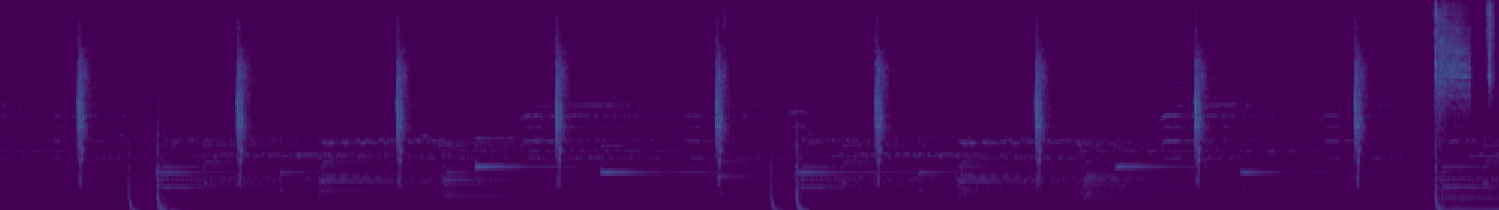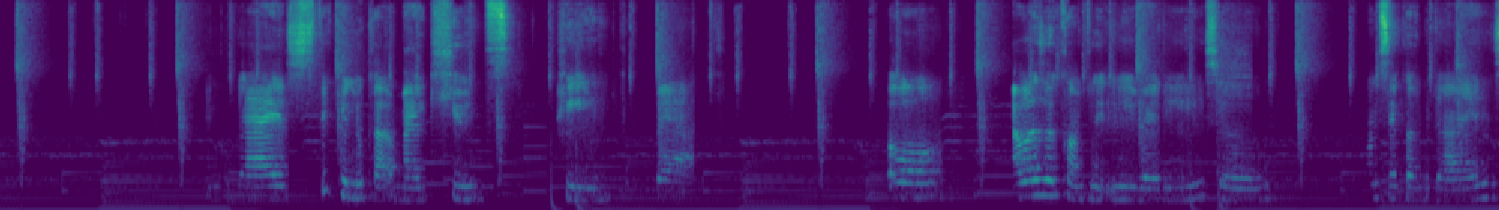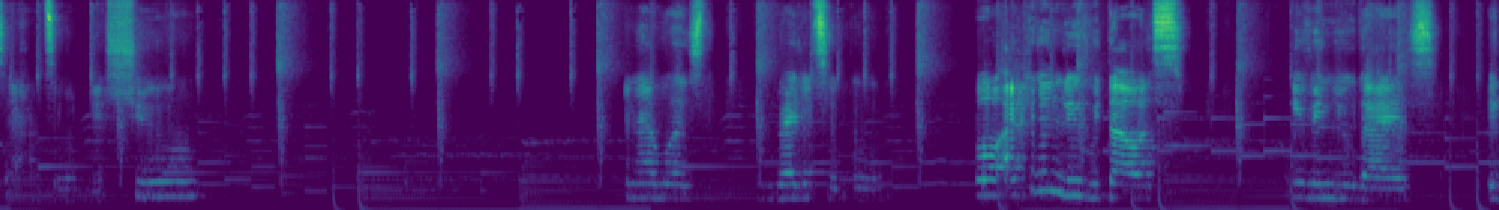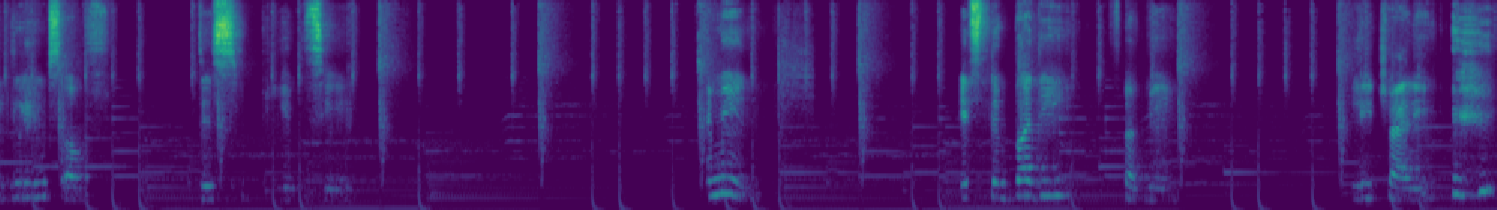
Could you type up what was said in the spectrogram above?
look at my cute pink bag oh i wasn't completely ready so one second guys i had to wear my shoe and i was ready to go. But I couldn't live without giving you guys a glimpse of this beauty. I mean, it's the body for me, literally.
